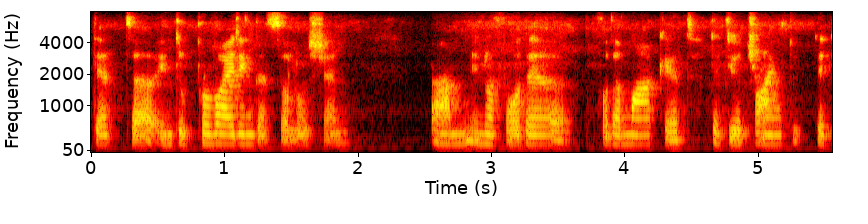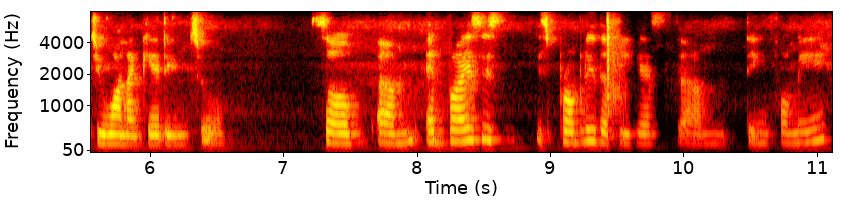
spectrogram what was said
that uh, into providing the solution, um, you know, for the for the market that you're trying to that you want to get into. So um, advice is is probably the biggest um, thing for me.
